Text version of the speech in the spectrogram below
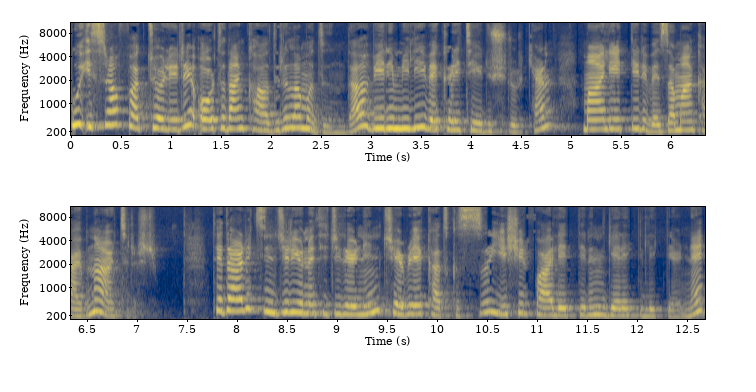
Bu israf faktörleri ortadan kaldırılamadığında verimliliği ve kaliteyi düşürürken maliyetleri ve zaman kaybını artırır. Tedarik zinciri yöneticilerinin çevreye katkısı yeşil faaliyetlerin gerekliliklerine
